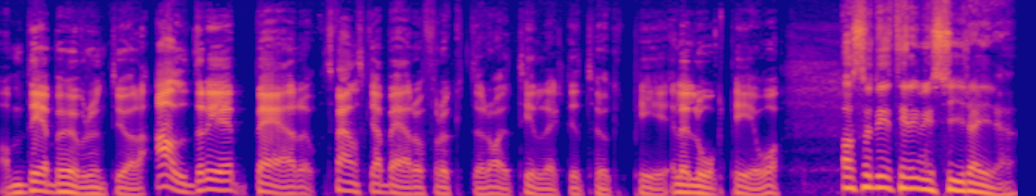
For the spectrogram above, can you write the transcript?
Ja, men det behöver du inte göra. Aldrig bär, svenska bär och frukter har ett tillräckligt högt P, eller lågt pH. Alltså det är tillräckligt mycket syra i det.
